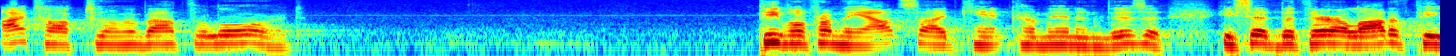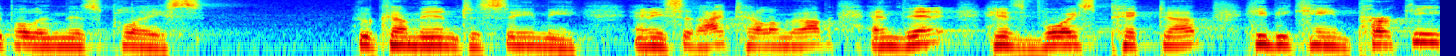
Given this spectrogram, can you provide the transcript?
I talk to them about the Lord. People from the outside can't come in and visit. He said, But there are a lot of people in this place who come in to see me. And he said, I tell them about. And then his voice picked up. He became perky.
